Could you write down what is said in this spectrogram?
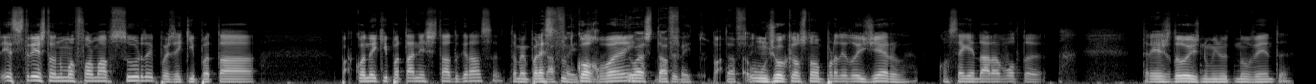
esses três estão numa forma absurda e depois a equipa está. Quando a equipa está neste estado de graça, também parece Tá que tudo feito. corre bem. Eu acho que está feito. pá, Está feito. Um jogo que eles estão a perder 2-0, conseguem dar a volta 3-2 no minuto 90.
